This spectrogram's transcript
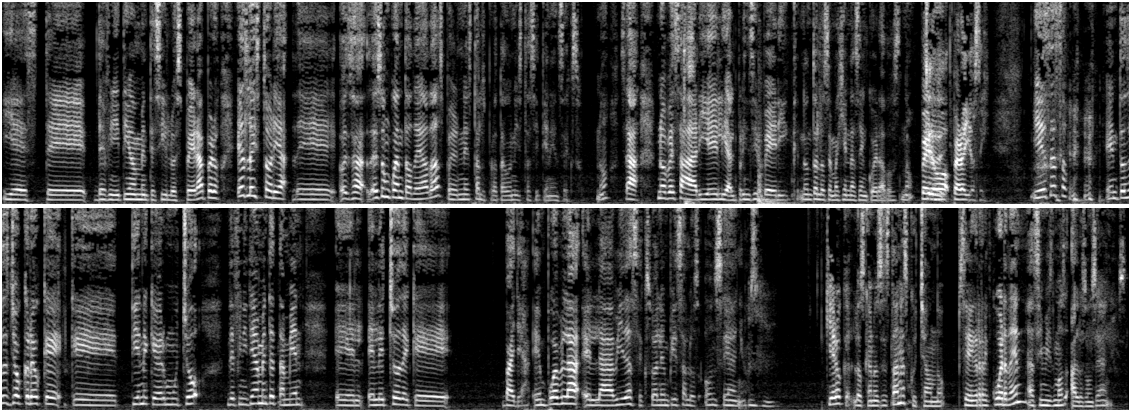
y este definitivamente sí lo espera, pero es la historia de, o sea, es un cuento de hadas, pero en esta los protagonistas sí tienen sexo, ¿no? O sea, no ves a Ariel y al príncipe Eric, no te los imaginas encuerados, ¿no? Pero, pero yo sí. Y es eso. Entonces yo creo que, que tiene que ver mucho, definitivamente también el, el hecho de que, vaya, en Puebla eh, la vida sexual empieza a los 11 años. Quiero que los que nos están escuchando se recuerden a sí mismos a los 11 años.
